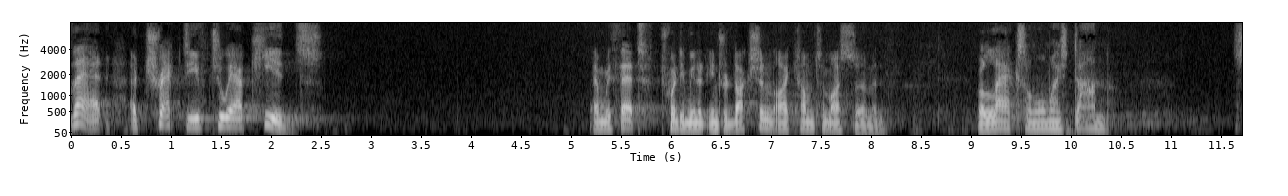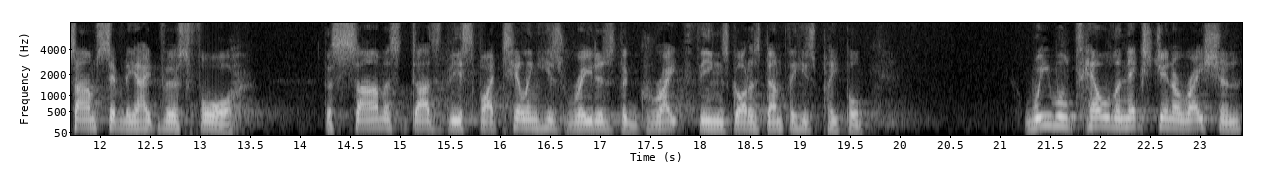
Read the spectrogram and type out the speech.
that attractive to our kids. And with that 20 minute introduction, I come to my sermon. Relax, I'm almost done. Psalm 78, verse 4. The psalmist does this by telling his readers the great things God has done for his people. We will tell the next generation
